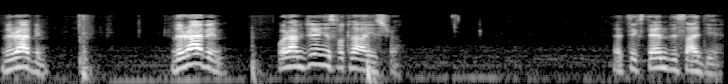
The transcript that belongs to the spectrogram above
the rabbim. The rabbim. What I'm doing is for Klal Yisrael. Let's extend this idea.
